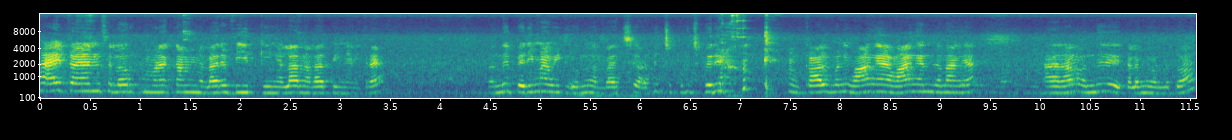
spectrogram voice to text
ஹாய் ஃப்ரெண்ட்ஸ் எல்லோருக்கும் வணக்கம். எல்லோரும் எப்படி இருக்கீங்க? எல்லோரும் நல்லா இருப்பீங்கன்னு நினைக்கிறேன். வந்து பெரியம்மா வீட்டுக்கு வந்து வந்தாச்சு. அடிச்சு பிடிச்சி பெரிய கால் பண்ணி வாங்க வாங்கன்னு சொன்னாங்க. அதனால் வந்து கிளம்பி வந்துட்டோம்.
